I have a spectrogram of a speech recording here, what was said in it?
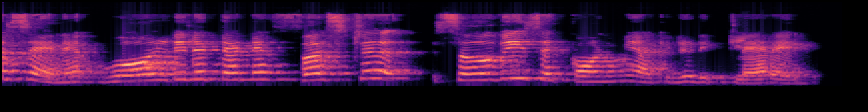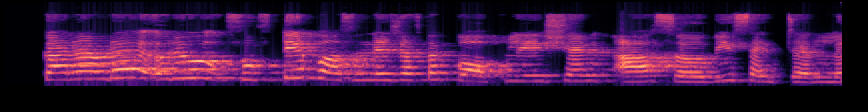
എസ് എനെ വേൾഡിലെ തന്നെ ഫസ്റ്റ് സർവീസ് എക്കോണമി ആക്കിയിട്ട് ഡിക്ലെയർ ചെയ്തു. കാരണം അവിടെ ഒരു fifty percentage of the population ആ സർവീസ് സെക്ടറിൽ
